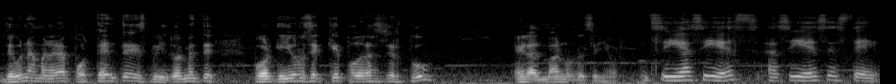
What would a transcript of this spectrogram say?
de una manera potente espiritualmente, porque yo no sé qué podrás hacer tú en las manos del Señor. Sí, así es, así es, este,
